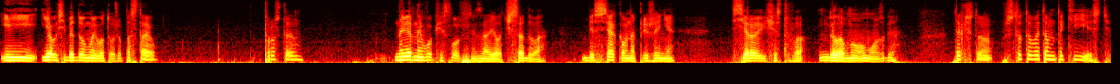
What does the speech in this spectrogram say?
и я у себя дома его тоже поставил. Просто, наверное, в общей сложности, не знаю, часа два, без всякого напряжения серого вещества головного мозга. Так что что-то в этом таки есть,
